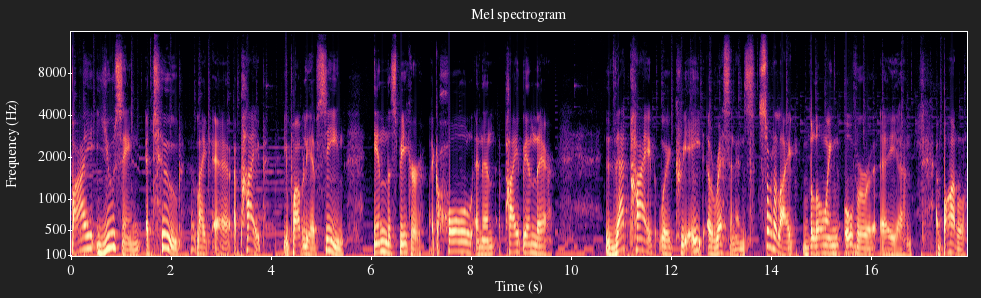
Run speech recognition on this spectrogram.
by using a tube like a, a pipe you probably have seen in the speaker, like a hole and then a pipe in there. That pipe will create a resonance, sort of like blowing over a, um, a bottle,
